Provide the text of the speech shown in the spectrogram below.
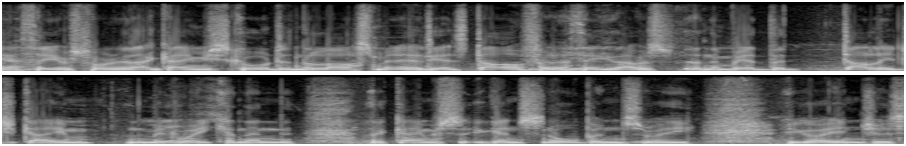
Yeah, I think it was probably that game you scored in the last minute against Dartford. I think that was, and then we had the Dulwich game in the midweek, and then the game against St Albans where you, you got injured.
